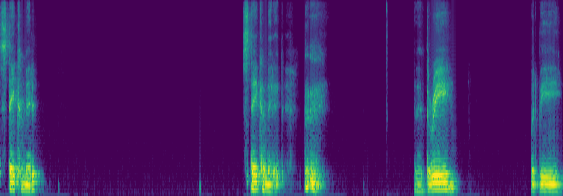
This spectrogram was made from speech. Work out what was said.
stay committed. Stay committed. and then three would be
